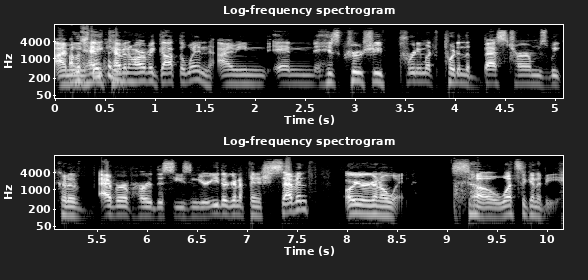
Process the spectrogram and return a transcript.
I mean, was hey, thinking- Kevin Harvick got the win. I mean, and his crew chief pretty much put in the best terms we could have ever have heard this season. You're either going to finish seventh or you're going to win. So what's it going to be?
